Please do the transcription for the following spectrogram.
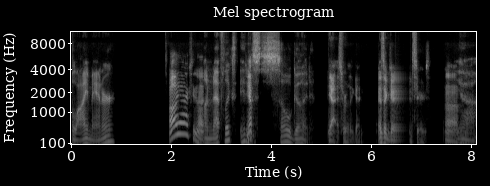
Bly Manor Oh, yeah. I've seen that. on Netflix. It is Yep. so good. yeah. It's really good. It's a good series. Um, yeah,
